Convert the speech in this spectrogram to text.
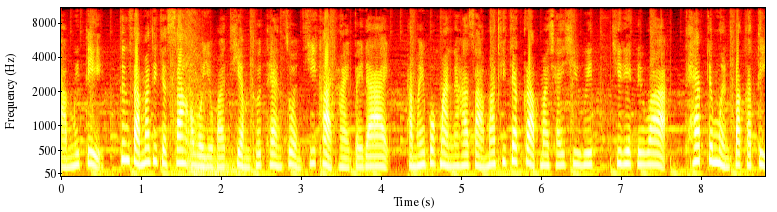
3 มิติ ซึ่งสามารถที่จะสร้างอวัยวะเทียมทดแทนส่วนที่ขาดหายไปได้ทำให้พวกมันนะคะ สามารถที่จะกลับมาใช้ชีวิตที่เรียกได้ว่า แทบจะเหมือนปกติ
